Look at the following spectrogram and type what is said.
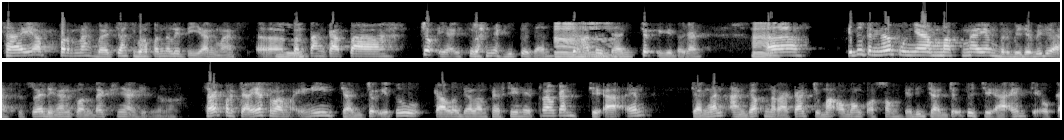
saya pernah baca sebuah penelitian, Mas, eh, Hmm. tentang kata cok ya istilahnya gitu kan, cok Ah. atau jancuk gitu kan. Ah. Eh, itu ternyata punya makna yang berbeda-beda sesuai dengan konteksnya gitu loh. Saya percaya selama ini jancuk itu kalau dalam versi netral kan JAN, jangan anggap neraka cuma omong kosong. Jadi jancuk itu JAN COK.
